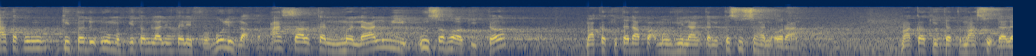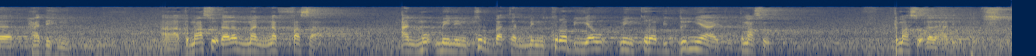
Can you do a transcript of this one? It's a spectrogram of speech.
Ataupun kita duduk rumah kita melalui telefon. Boleh belaka asalkan melalui usaha kita maka kita dapat menghilangkan kesusahan orang. Maka kita termasuk dalam hadis ni. Ha, termasuk dalam man nafasa an mu'minin kurbatan min kurabi yaw min kurabi dunya itu. Termasuk. Termasuk dalam hadis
